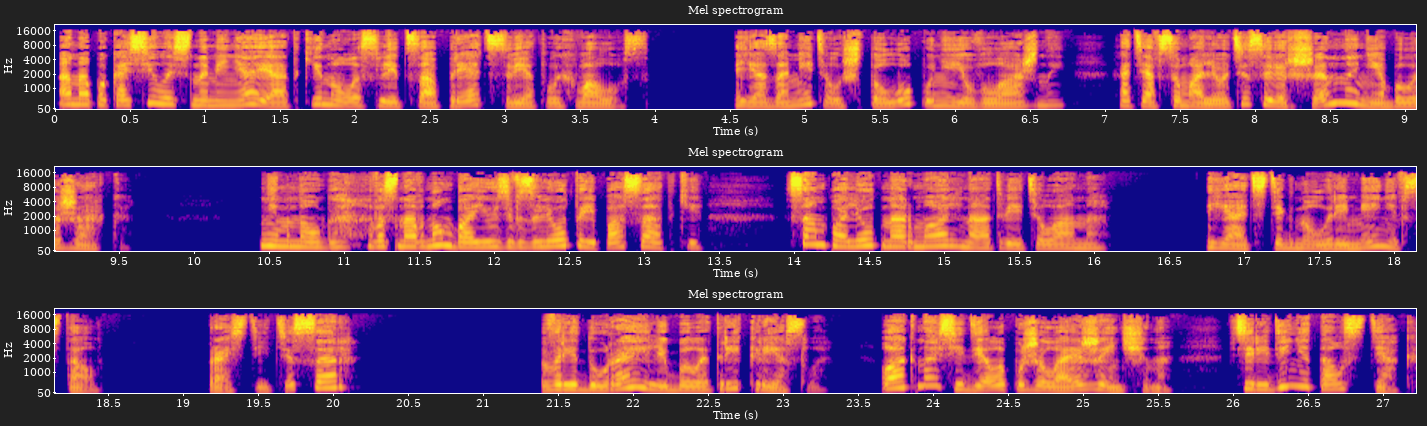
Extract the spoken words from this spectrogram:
Она покосилась на меня и откинула с лица прядь светлых волос. Я заметил, что лоб у нее влажный, хотя в самолете совершенно не было жарко. «Немного. В основном боюсь взлета и посадки. Сам полет нормально», — ответила она. Я отстегнул ремень и встал. «Простите, сэр». В ряду Райли было три кресла. У окна сидела пожилая женщина. Середине толстяк,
